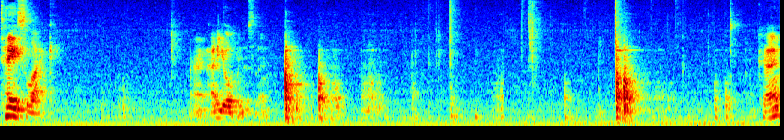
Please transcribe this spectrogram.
tastes like. All right, how do you open this thing? Okay.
